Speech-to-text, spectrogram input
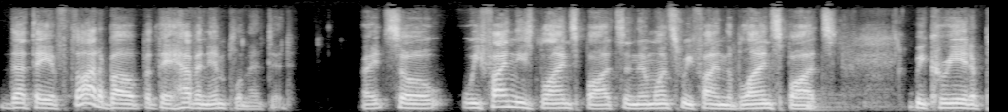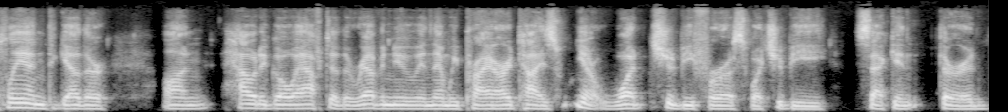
that they have thought about but they haven't implemented. Right. So we find these blind spots, and then once we find the blind spots, we create a plan together on how to go after the revenue, and then we prioritize. You know what should be first, what should be second, third,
